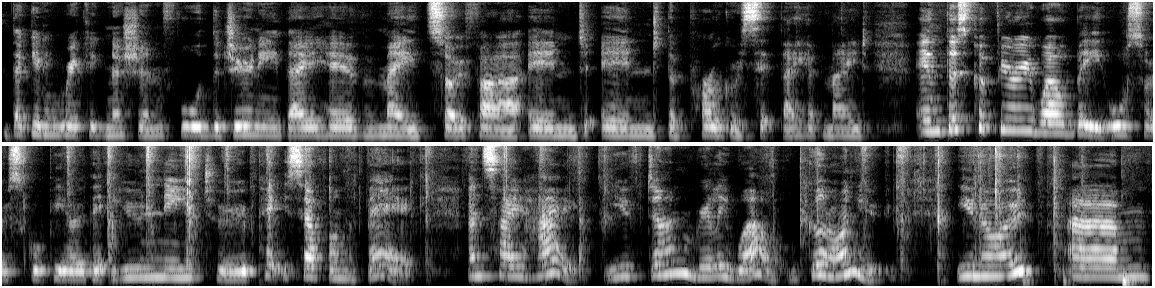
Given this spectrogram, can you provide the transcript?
they're getting recognition for the journey they have made so far and and the progress that they have made. And this could very well be also Scorpio that you need to pat yourself on the back and say hey you've done really well. Good on you. You know um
